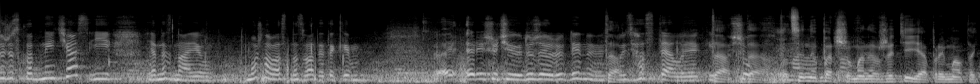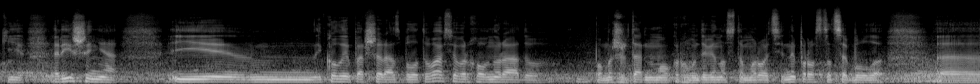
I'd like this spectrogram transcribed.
дуже складний час, і я не знаю, можна вас назвати таким е, рішучою дуже людиною, Так. якимось гастелу, який Так, пішов так. То це не вперше в мене в житті. Я приймав такі рішення. І коли перший раз балотувався в Верховну Раду по мажоритарному округу в 90-му році, не просто це було. Е,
